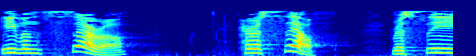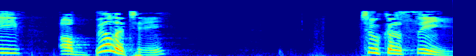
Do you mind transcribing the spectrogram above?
even Sarah herself received ability to conceive,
